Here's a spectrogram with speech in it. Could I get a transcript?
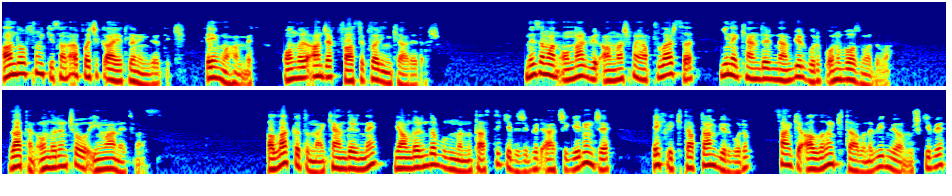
Andolsun ki sana apaçık ayetler indirdik. Ey Muhammed! Onları ancak fasıklar inkar eder. Ne zaman onlar bir anlaşma yaptılarsa yine kendilerinden bir grup onu bozmadı mı? Zaten onların çoğu iman etmez. Allah katından kendilerine yanlarında bulunanı tasdik edici bir elçi gelince ehli kitaptan bir grup sanki Allah'ın kitabını bilmiyormuş gibi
